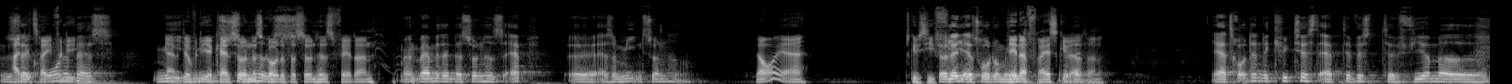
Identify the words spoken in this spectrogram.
Du Ej, sagde det er tre, fordi- coronapas. Min, Ja, det var fordi, jeg kaldte sundhedskortet for sundhedsfætteren. Men hvad med den der sundhedsapp? Øh, altså min sundhed. Nå ja. Skal vi sige Det fire? den, jeg troede, du Det er mente. da frisk i hvert fald. Ja, jeg tror, den der kviktest-app, det er vist øh, firmaet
